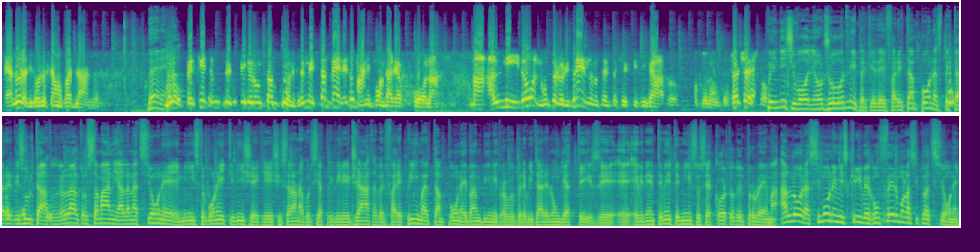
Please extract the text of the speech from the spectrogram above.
e allora di cosa stiamo parlando? Bene, Io perché devo prescrivere un tampone? Per me sta bene, domani può andare a scuola, ma al nido non te lo riprendono senza certificato. Ovviamente. Francesco, Quindi ci vogliono giorni perché devi fare il tampone e aspettare il risultato. Tra l'altro stamani alla Nazione il ministro Bonetti dice che ci sarà una corsia privilegiata per fare prima il tampone ai bambini proprio per evitare lunghe attese. E evidentemente il ministro si è accorto del problema. Allora Simone mi scrive, confermo la situazione.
